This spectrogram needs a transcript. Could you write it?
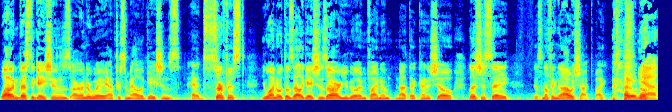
while investigations are underway after some allegations had surfaced. You want to know what those allegations are? You go ahead and find them. Not that kind of show. Let's just say it's nothing that I was shocked by. I don't know. Yeah,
